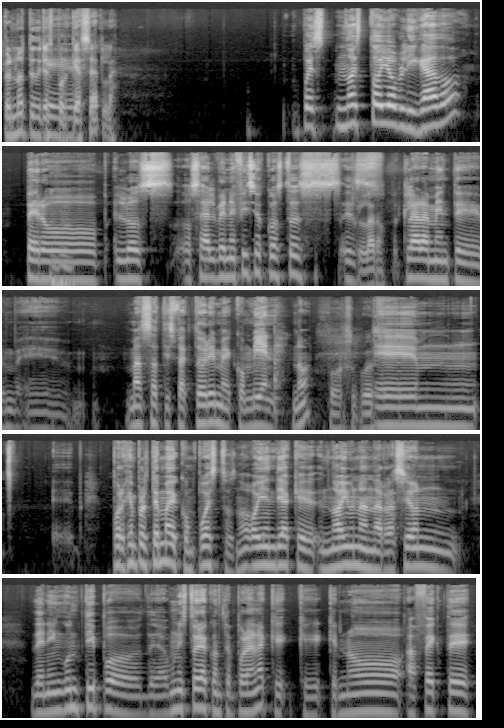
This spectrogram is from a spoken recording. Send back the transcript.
Pero no tendrías por qué hacerla. Pues no estoy obligado, pero los, o sea, el beneficio-costo es, es Claro. claramente eh, más satisfactorio y me conviene, ¿no? Por supuesto. Em, eh, por ejemplo, el tema de compuestos, ¿no? Hoy en día que no hay una narración de ningún tipo de una historia contemporánea que, que, que no afecte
